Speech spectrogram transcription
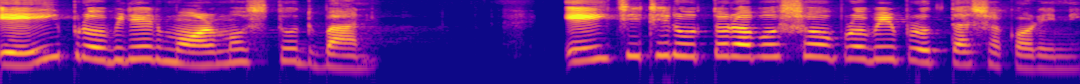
এই প্রবীরের মর্মস্তুত বান এই চিঠির উত্তর অবশ্য প্রবীর প্রত্যাশা করেনি।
